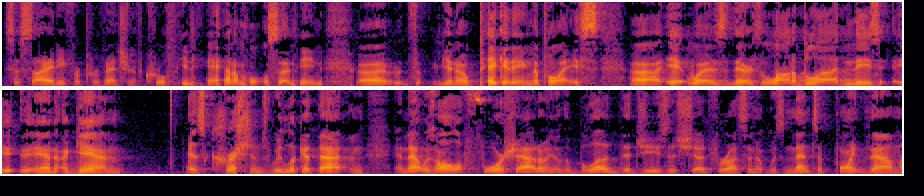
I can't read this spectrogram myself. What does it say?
Society for Prevention of Cruelty to Animals? I mean, uh, you know, picketing the place. Uh, it was there's a lot of blood and these, and again. As Christians, we look at that, and, and that was all a foreshadowing of the blood that Jesus shed for us, and it was meant to point them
